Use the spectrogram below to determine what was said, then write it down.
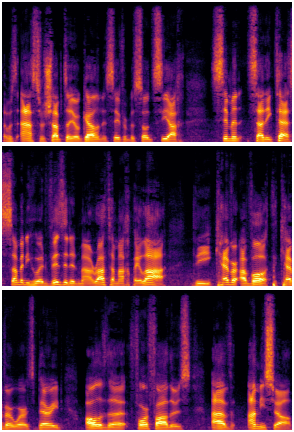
that was asked for Shabtai Yogel in the Sefer Besod Siach Siman Tzadik Tes, somebody who had visited Ma'arat Machpelah, the Kever Avot, the Kever where it's buried all of the forefathers of Am Yisrael.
